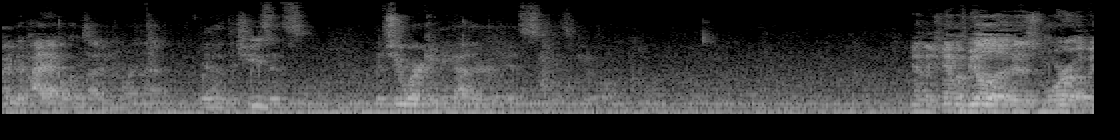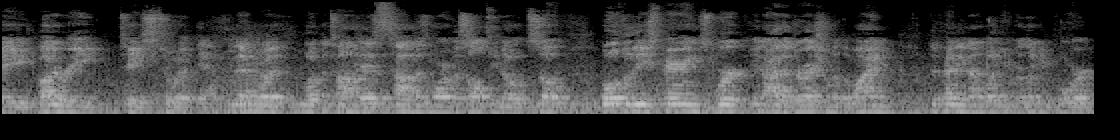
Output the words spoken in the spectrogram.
I think the pineapple comes out even more than that. With the cheese, it's the two working together. It's it's beautiful. and the Camomilla is more of a buttery taste to it Yeah. than mm-hmm. with what the Tom is. The Tom is more of a salty note. So both of these pairings work in either direction with the wine, depending on what you were looking for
